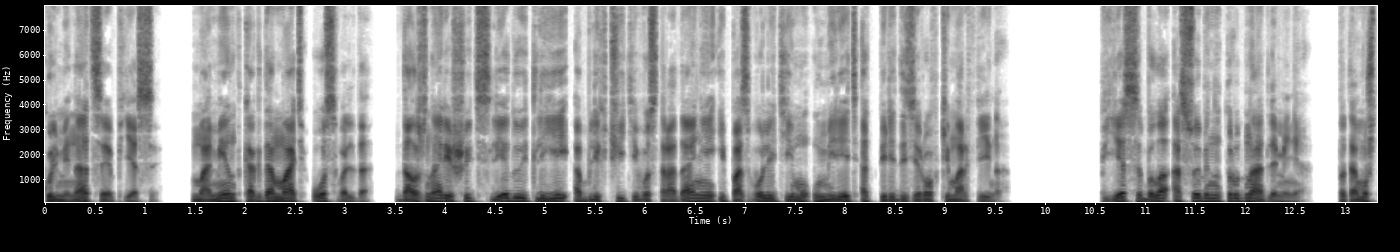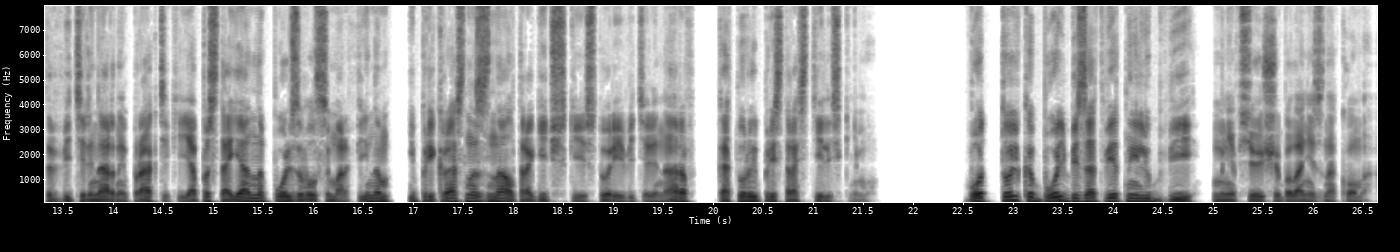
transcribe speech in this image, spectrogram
Кульминация пьесы — момент, когда мать Освальда должна решить, следует ли ей облегчить его страдания и позволить ему умереть от передозировки морфина. Пьеса была особенно трудна для меня, потому что в ветеринарной практике я постоянно пользовался морфином и прекрасно знал трагические истории ветеринаров, которые пристрастились к нему. Вот только боль безответной любви мне все еще была незнакома.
